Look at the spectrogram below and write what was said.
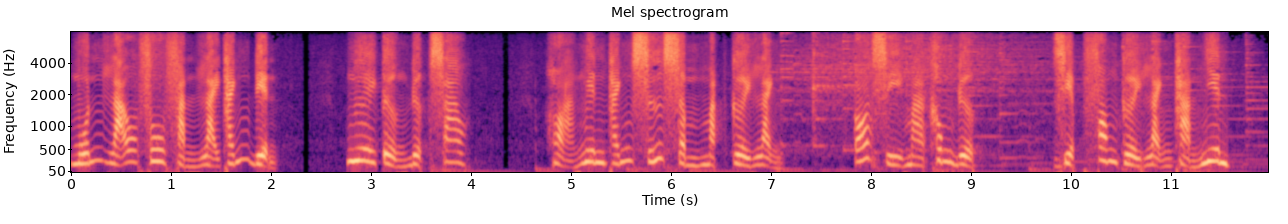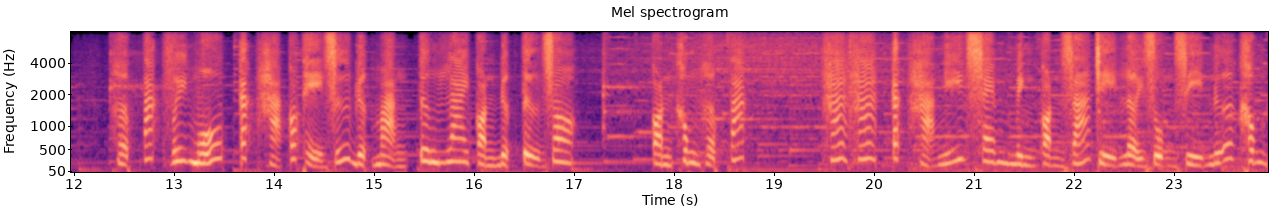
Muốn lão phu phản lại thánh điện. Ngươi tưởng được sao? Hỏa nguyên thánh sứ sầm mặt cười lạnh. Có gì mà không được? Diệp Phong cười lạnh thản nhiên. Hợp tác với mố, các hạ có thể giữ được mạng, tương lai còn được tự do. Còn không hợp tác? Ha ha, các hạ nghĩ xem mình còn giá trị lợi dụng gì nữa không?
